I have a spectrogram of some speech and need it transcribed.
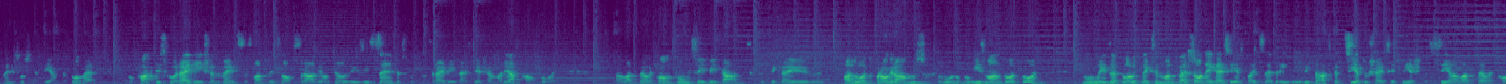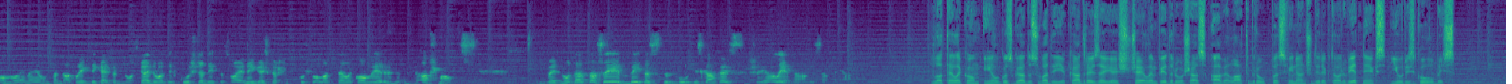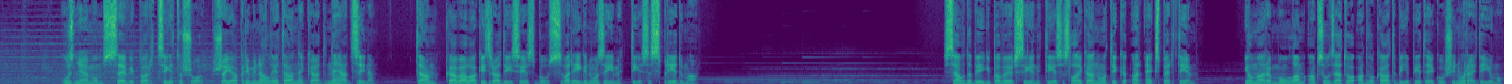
Mēs uzskatījām, ka tomēr no faktisko raidīšanu veids tas Latvijas valsts rādio un televīzijas centrs, kurš tos raidītājus tiešām arī apkalpoja Latvijas telekom funkcija bija tāda, ka tikai padot programmas un, un izmantot to. Nu, līdz ar to teiksim, man personīgais iespējas tajā brīdī bija tāds, ka cietušais ir tieši tas SIA Latvijas telekom vai ne, un tad atliek tikai tad noskaidrot, ir, kurš tad ir tas vainīgais, kas, kurš to Latvijas telekom ir apšmaucis. Bet nu, tas, tas bija tas, tas būtiskākais šajā lietā visam. La Telekom ilgus gadus vadīja kādreizējais šķēlēm piedarošās Avelata grupas finanšu direktora vietnieks Juris Gulbis. Uzņēmums sevi par cietušo šajā krimināllietā nekad neatzina. Tam, kā vēlāk izrādīsies, būs svarīga nozīme tiesas spriedumā. Savdabīgi pavērsieni tiesas laikā notika ar ekspertiem, Ilmāram Mūlam apsūdzēto advokāti bija pieteikuši noraidījumu.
